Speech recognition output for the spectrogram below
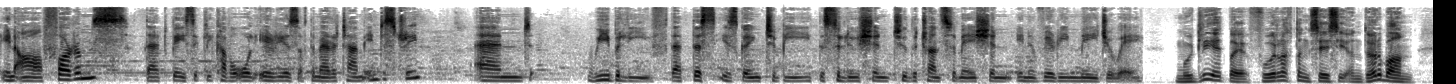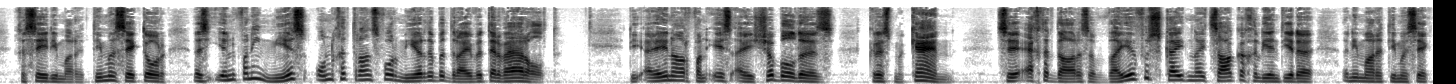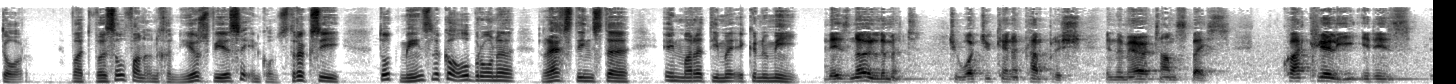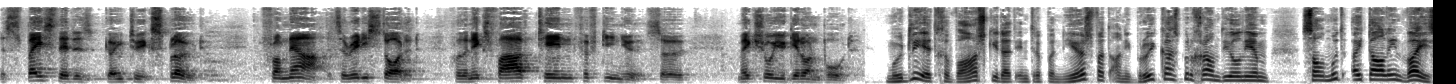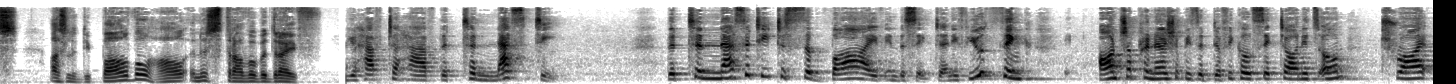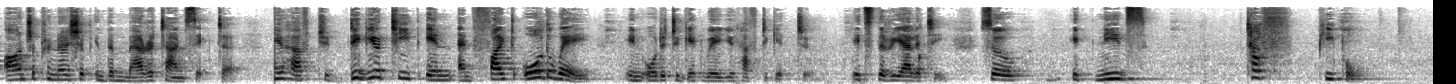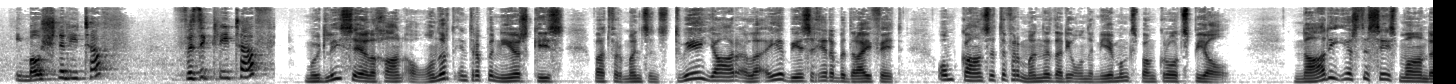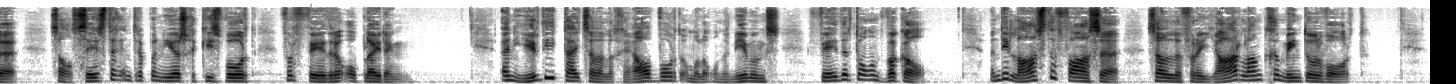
in our forums that basically cover all areas of the maritime industry. And we believe that this is going to be the solution to the transformation in a very major way. Moodley het by 'n voorligtingsessie in Durban gesê die maritieme sektor is een van die mees ongetransformeerde bedrywe ter wêreld. Die eienaar van SA Shipbuilders, Chris McCann, sê egter daar is 'n wye verskeidenheid sakegeleenthede in die maritieme sektor wat wissel van ingenieurswese en konstruksie tot menslike hulpbronne, regsdienste en maritieme ekonomie. There's no limit to what you can accomplish in the maritime space. Quite clearly, it is a space that is going to explode. From now, it's already started for the next 5, 10, 15 years. So make sure you get on board. Moodley het gewaarsku dat entrepreneurs wat aan die broeikasprogram deelneem, sal moet uithaal en wys as hulle die paal wil haal in 'n strawwe bedryf. You have to have the tenacity. The tenacity to survive in the sector. And if you think entrepreneurship is a difficult sector on its own, try entrepreneurship in the maritime sector. You have to dig your teeth in and fight all the way in order to get where you have to get to. It's the reality. So it needs tough people, emotionally tough, physically tough. Moodley sê hulle gaan 'n 100 entrepreneurs kies wat vir minstens 2 jaar hulle eie besighede bedryf het om kansse te verminder dat die ondernemings bankrot speel. Na die eerste 6 maande sal 60 entrepreneurs gekies word vir verdere opleiding. In hierdie tyd sal hulle gehelp word om hulle ondernemings verder te ontwikkel. In die laaste fase sal hulle vir 'n jaar lank gementor word.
